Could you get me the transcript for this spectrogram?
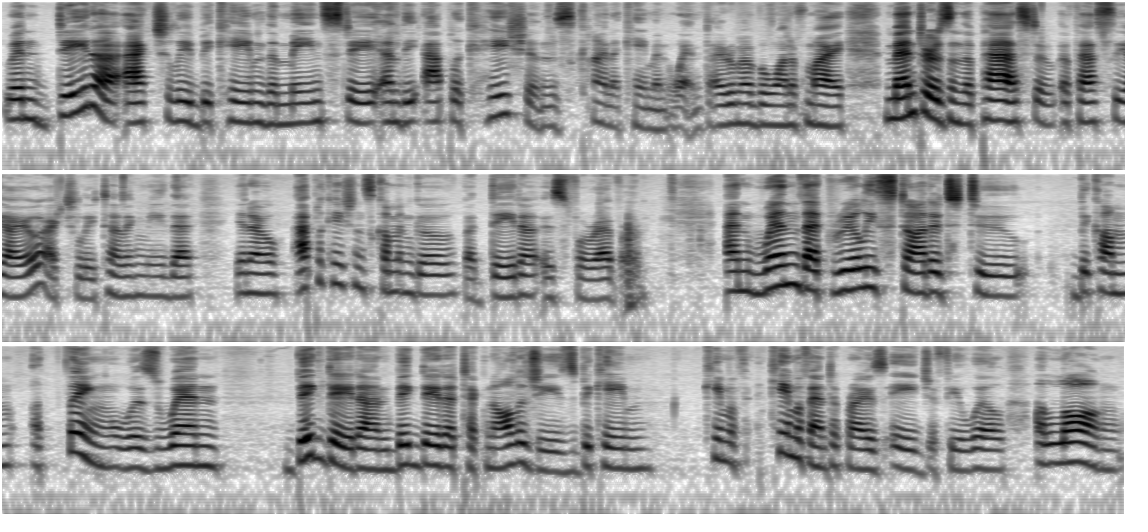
when data actually became the mainstay and the applications kind of came and went. I remember one of my mentors in the past, a, a, past CIO actually telling me that, you know, applications come and go, but data is forever. And when that really started to become a thing was when big data and big data technologies became came of, came of enterprise age, if you will, along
